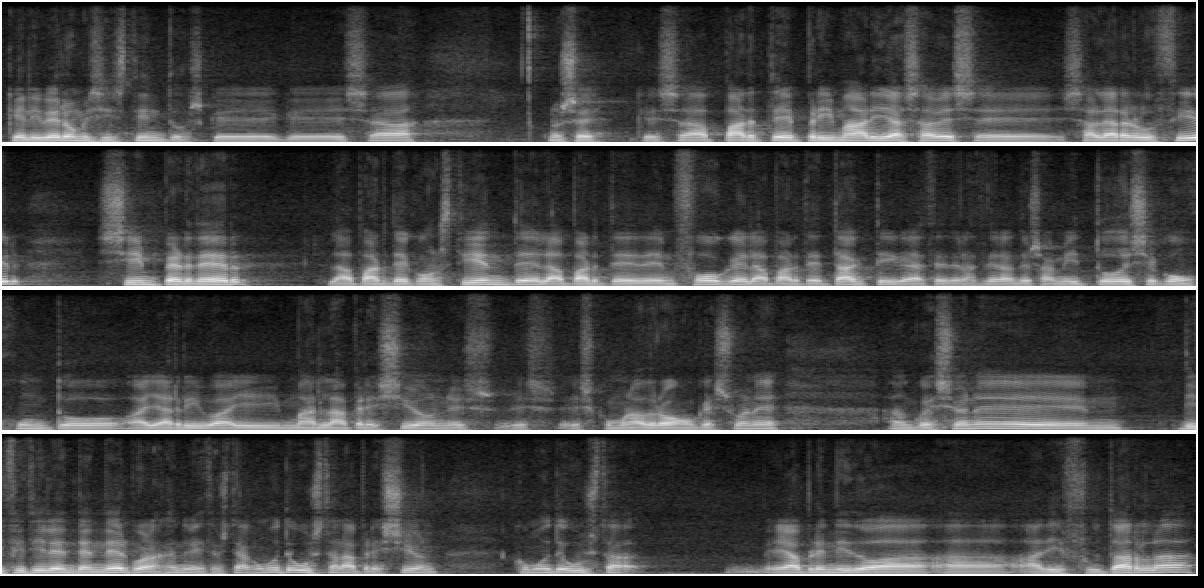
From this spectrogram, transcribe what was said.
que, libero mis instintos, que, esa, no sé, que esa parte primaria, ¿sabes?, eh, sale a relucir sin perder la parte consciente, la parte de enfoque, la parte táctica, etcétera, etcétera. Entonces a mí todo ese conjunto ahí arriba y más la presión es, es, es como una droga, aunque suene, aunque suene difícil de entender, porque la gente me dice, hostia, ¿cómo te gusta la presión? ¿Cómo te gusta? He aprendido a, disfrutarla,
